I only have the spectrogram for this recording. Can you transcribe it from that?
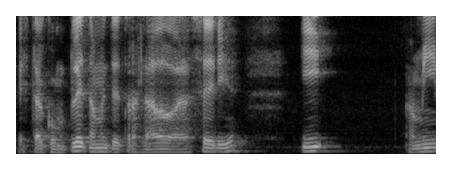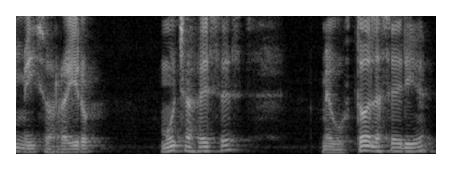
está completamente trasladado a la serie y a mí me hizo reír muchas veces, me gustó la serie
